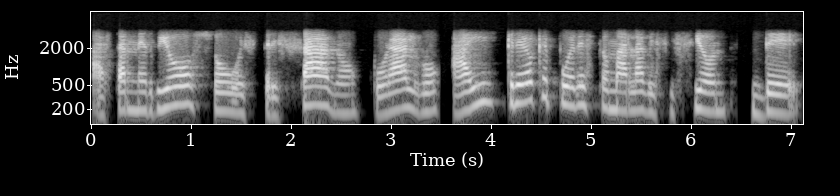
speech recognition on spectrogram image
a estar nervioso o estresado por algo, ahí creo que puedes tomar la decisión de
